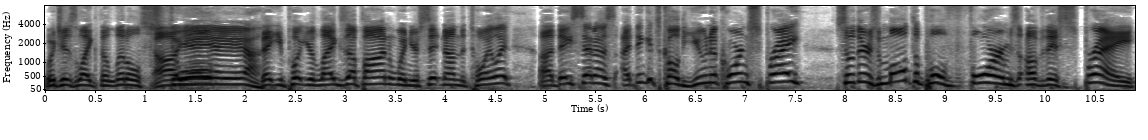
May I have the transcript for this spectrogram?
which is like the little stool Oh, yeah, yeah, yeah. that you put your legs up on when you're sitting on the toilet. Uh, they sent us, I think it's called unicorn spray. So there's multiple forms of this spray,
